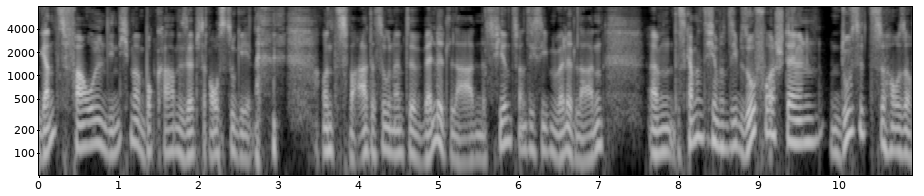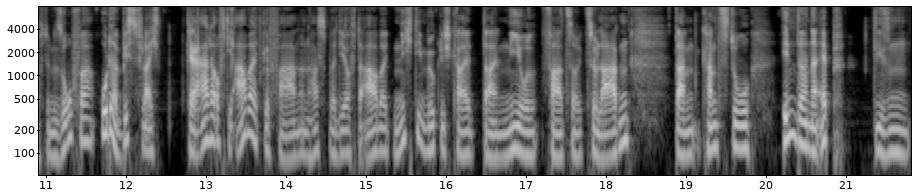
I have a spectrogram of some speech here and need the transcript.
ganz Faulen, die nicht mal Bock haben, selbst rauszugehen. Und zwar das sogenannte Wallet-Laden, das 24-7 Wallet-Laden. Ähm, das kann man sich im Prinzip so vorstellen, du sitzt zu Hause auf dem Sofa oder bist vielleicht gerade auf die Arbeit gefahren und hast bei dir auf der Arbeit nicht die Möglichkeit, dein NIO-Fahrzeug zu laden, dann kannst du in deiner App diesen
